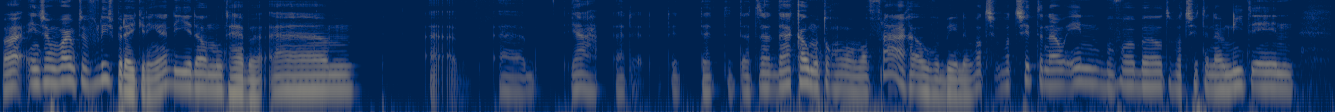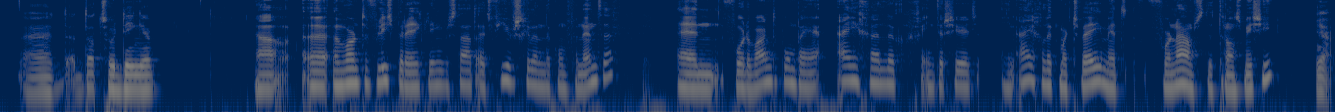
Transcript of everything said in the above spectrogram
Maar in zo'n warmteverliesberekening hè, die je dan moet hebben... eh, ja, eh, d- d- d- d- d- daar komen toch wel wat vragen over binnen. Wat, wat zit er nou in bijvoorbeeld? Wat zit er nou niet in? Eh, dat soort dingen. Nou, eh, een warmteverliesberekening bestaat uit vier verschillende componenten. En voor de warmtepomp ben je eigenlijk geïnteresseerd in eigenlijk maar twee, met voornaamst de transmissie. Ja,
